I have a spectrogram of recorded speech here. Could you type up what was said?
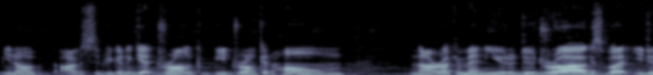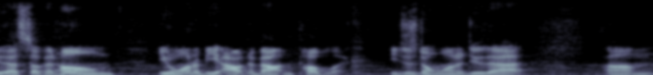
you know, obviously, if you're going to get drunk, be drunk at home. not recommending you to do drugs, but you do that stuff at home. You don't want to be out and about in public. You just don't want to do that. Um,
